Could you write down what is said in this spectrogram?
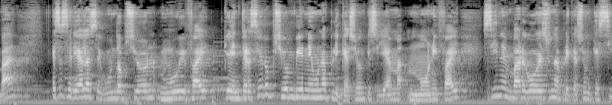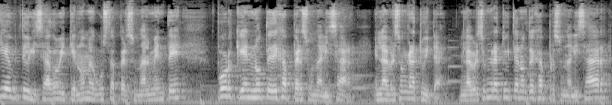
¿va? Esa sería la segunda opción, Movify, que en tercera opción viene una aplicación que se llama Monify. Sin embargo, es una aplicación que sí he utilizado y que no me gusta personalmente porque no te deja personalizar en la versión gratuita. En la versión gratuita no te deja personalizar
